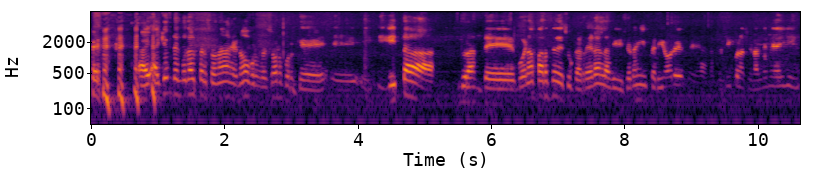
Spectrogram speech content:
hay, que entender al personaje, ¿no, profesor? Porque eh, durante buena parte de su carrera en las divisiones inferiores del Atlético Nacional de Medellín,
